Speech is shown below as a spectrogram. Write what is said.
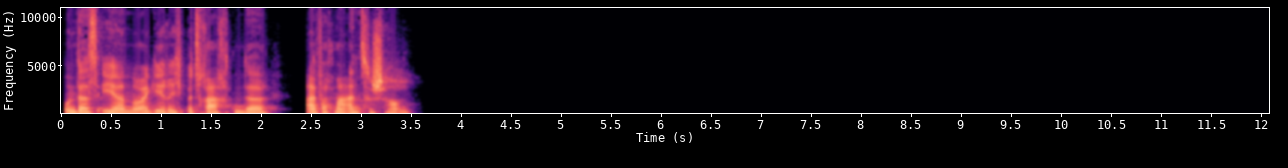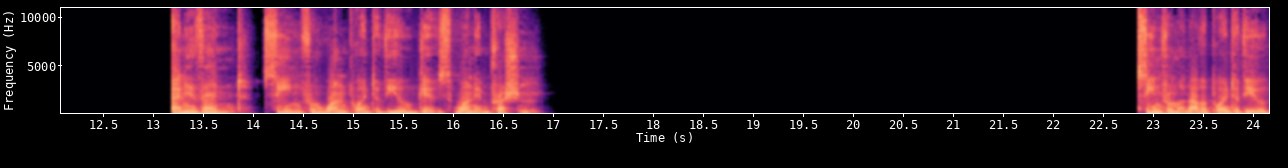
und das eher neugierig betrachtende einfach mal anzuschauen. An event, seen from one point of view, gives one impression. Seen from another point of view,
